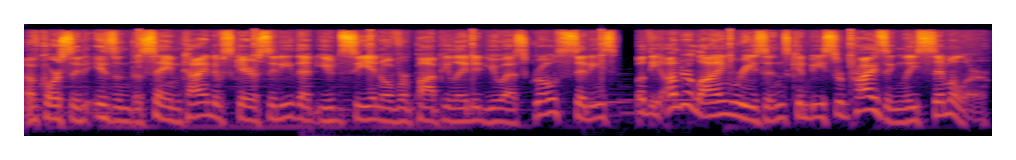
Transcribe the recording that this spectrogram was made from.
Of course, it isn't the same kind of scarcity that you'd see in overpopulated US growth cities, but the underlying reasons can be surprisingly similar.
